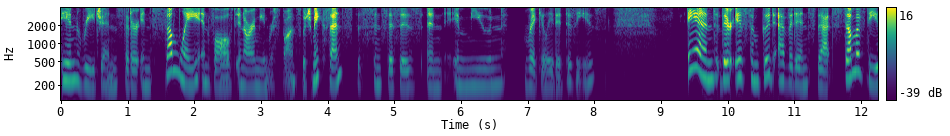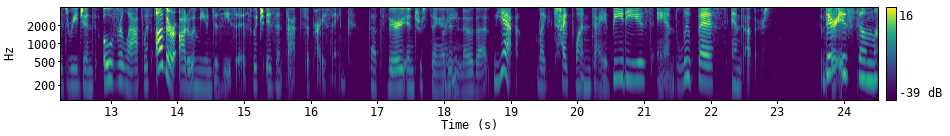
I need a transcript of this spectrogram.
in regions that are in some way involved in our immune response, which makes sense since this is an immune regulated disease. And there is some good evidence that some of these regions overlap with other autoimmune diseases, which isn't that surprising. That's very interesting. Right? I didn't know that. Yeah, like type 1 diabetes and lupus and others. There is some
